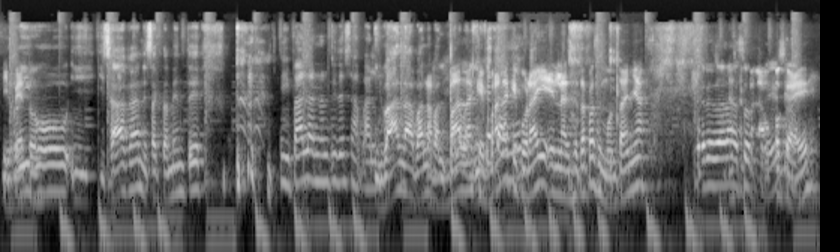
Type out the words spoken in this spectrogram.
Y. Rigo y, y Sagan, exactamente. Y Bala, no olvides a Bala. Y Bala, Bala, Bala. Bala, que, Bala que por ahí en las etapas de montaña Puede dar a hasta con la sorpresa. boca, ¿eh?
